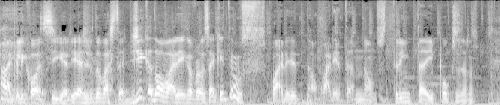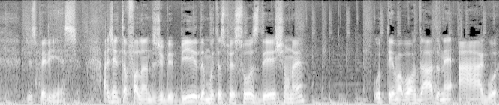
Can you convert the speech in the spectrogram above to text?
A glicosinha ali ajuda bastante. Dica do Alvarenga pra você. Aqui tem uns 40, não, 40 anos, não, uns 30 e poucos anos de experiência. A gente tá falando de bebida, muitas pessoas deixam, né? O tema abordado, né? A água.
